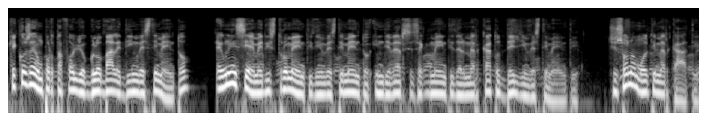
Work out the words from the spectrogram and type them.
Che cos'è un portafoglio globale di investimento? È un insieme di strumenti di investimento in diversi segmenti del mercato degli investimenti. Ci sono molti mercati.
